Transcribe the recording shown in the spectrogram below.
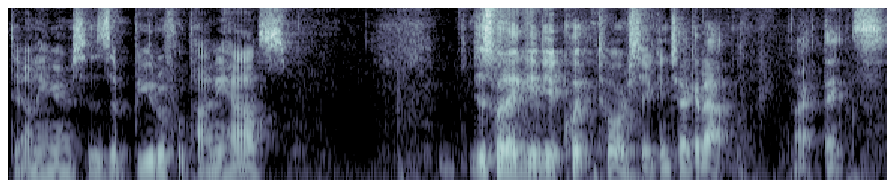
down here. This is a beautiful tiny house. Just want to give you a quick tour so you can check it out. All right, thanks.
